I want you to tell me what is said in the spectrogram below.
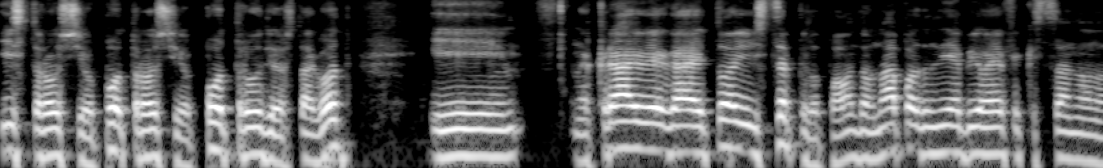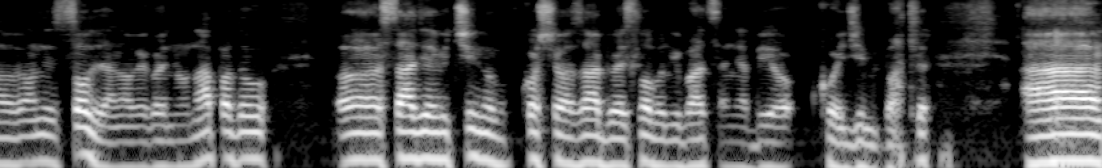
istrošio, potrošio, potrudio, šta god. I na kraju je ga je to iscrpilo, pa onda u napadu nije bio efikasan, ono, on je solidan ove godine u napadu, uh, sad je većinu koševa zabio i slobodnih bacanja bio koji Jimmy Butler. A,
